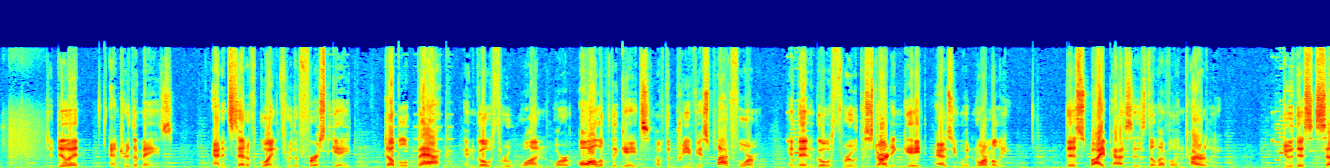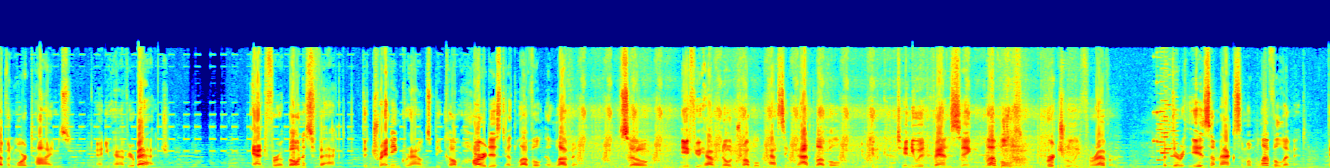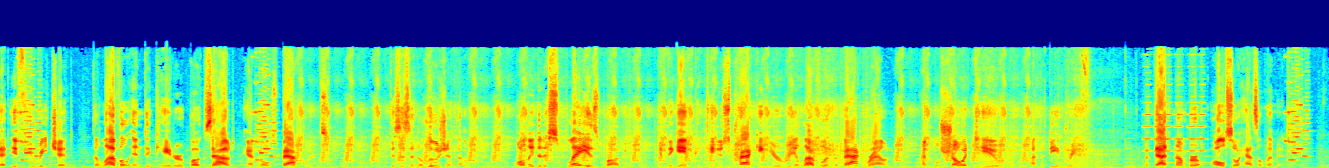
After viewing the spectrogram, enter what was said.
To do it, enter the maze, and instead of going through the first gate, double back and go through one or all of the gates of the previous platform and then go through the starting gate as you would normally. This bypasses the level entirely. Do this seven more times, and you have your badge. And for a bonus fact, the training grounds become hardest at level 11, so if you have no trouble passing that level, you can continue advancing levels virtually forever. But there is a maximum level limit, that if you reach it, the level indicator bugs out and rolls backwards. This is an illusion though, only the display is bugged, and the game continues tracking your real level in the background and will show it to you on the debrief. But that number also has a limit.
